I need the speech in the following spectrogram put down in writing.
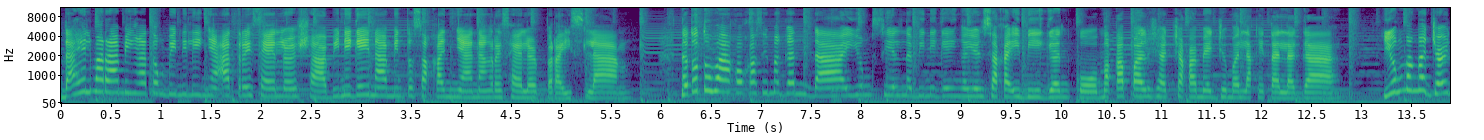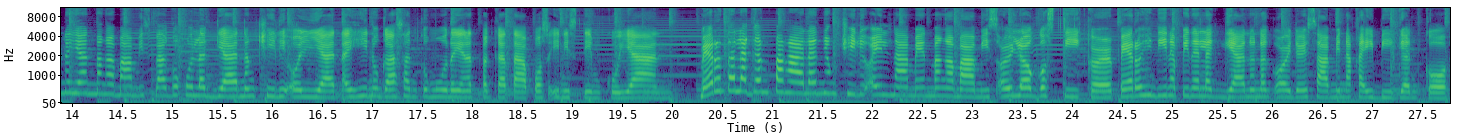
Dahil marami nga tong binili niya at reseller siya, binigay namin to sa kanya ng reseller price lang. Natutuwa ako kasi maganda yung seal na binigay ngayon sa kaibigan ko. Makapal siya tsaka medyo malaki talaga. Yung mga jar na yan mga mamis, bago ko lagyan ng chili oil yan, ay hinugasan ko muna yan at pagkatapos in-steam ko yan. Meron talagang pangalan yung chili oil namin mga mamis or logo sticker pero hindi na pinalagyan nung nag-order sa amin na kaibigan ko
